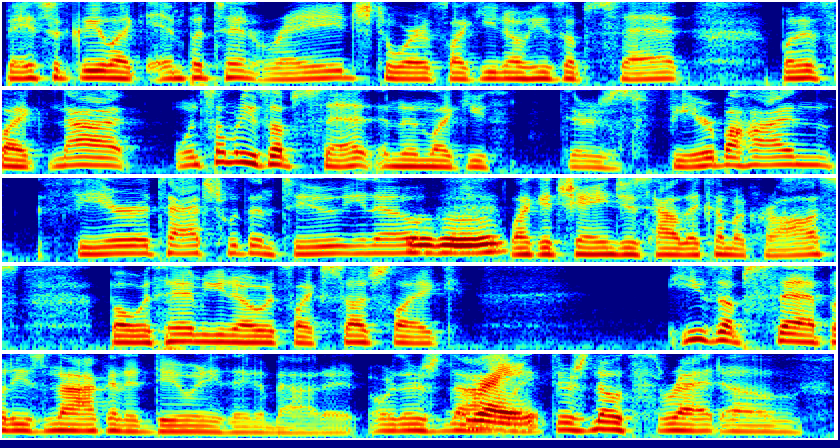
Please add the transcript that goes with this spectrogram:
basically like impotent rage, to where it's like you know he's upset, but it's like not when somebody's upset, and then like you th- there's fear behind fear attached with them too, you know, Mhm. like it changes how they come across. But with him, you know, it's like such like he's upset, but he's not going to do anything about it, or there's not Right. like there's no threat of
